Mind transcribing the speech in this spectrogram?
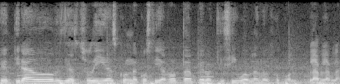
que he tirado desde hace ocho días con una costilla rota, pero aquí sigo hablando de fútbol. Bla, bla, bla.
